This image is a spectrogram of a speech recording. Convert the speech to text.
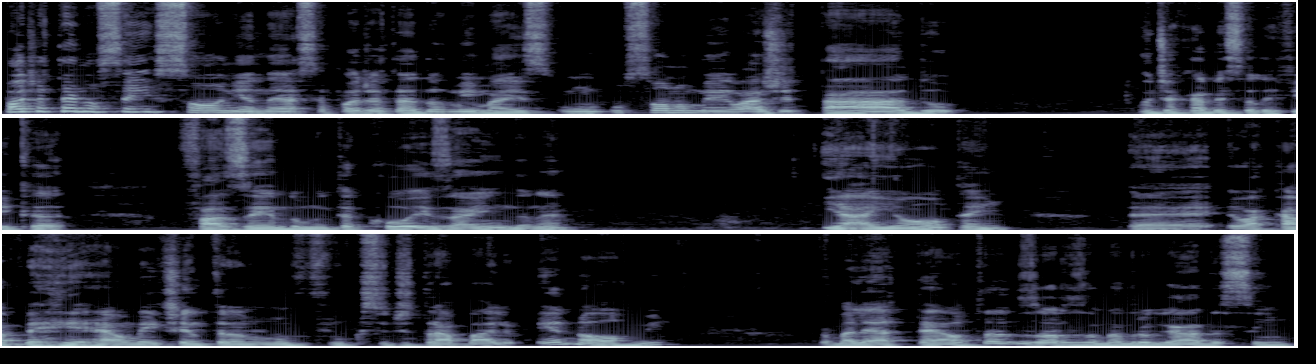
Pode até não ser insônia, né? Você pode até dormir, mas um, um sono meio agitado, onde a cabeça ali fica fazendo muita coisa ainda, né? E aí ontem é, eu acabei realmente entrando num fluxo de trabalho enorme. Trabalhei até altas horas da madrugada, assim.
